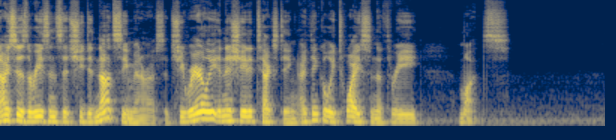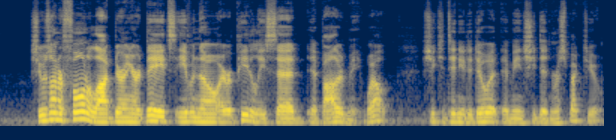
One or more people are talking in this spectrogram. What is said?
Now he says the reasons that she did not seem interested. She rarely initiated texting, I think only twice in the three months. She was on her phone a lot during our dates, even though I repeatedly said it bothered me. Well, she continued to do it, it means she didn't respect you.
